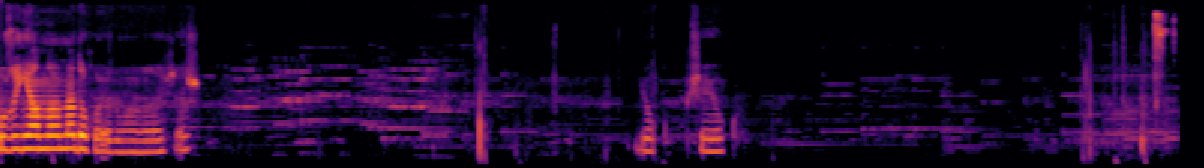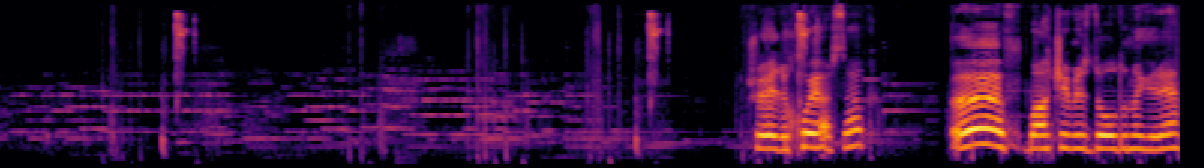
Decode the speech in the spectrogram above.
Havuzun yanlarına da koyalım arkadaşlar. Yok bir şey yok. Şöyle de koyarsak. Öf bahçemizde olduğuna göre.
